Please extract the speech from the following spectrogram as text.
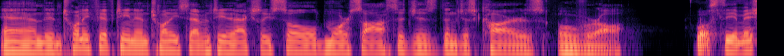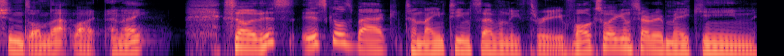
And in 2015 and 2017, it actually sold more sausages than just cars overall. What's the emissions on that like then, eh? So this this goes back to 1973. Volkswagen started making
